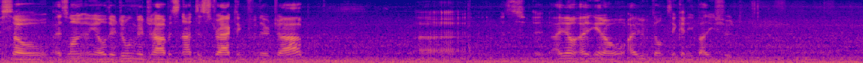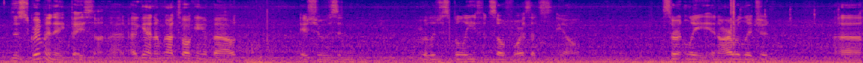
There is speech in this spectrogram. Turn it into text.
So as long you know they're doing their job, it's not distracting from their job. Uh, I don't, I, you know, I don't think anybody should discriminate based on that. Again, I'm not talking about issues in religious belief and so forth. That's, you know, certainly in our religion, uh,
